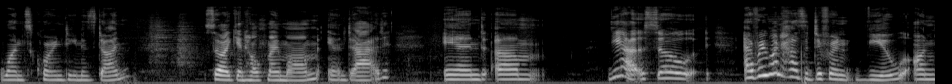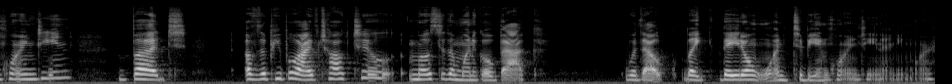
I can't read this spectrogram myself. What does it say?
once quarantine is done. So I can help my mom and dad. And um, yeah, so everyone has a different view on quarantine. but of the people I've talked to, most of them want to go back without, like, they don't want to be in quarantine anymore.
